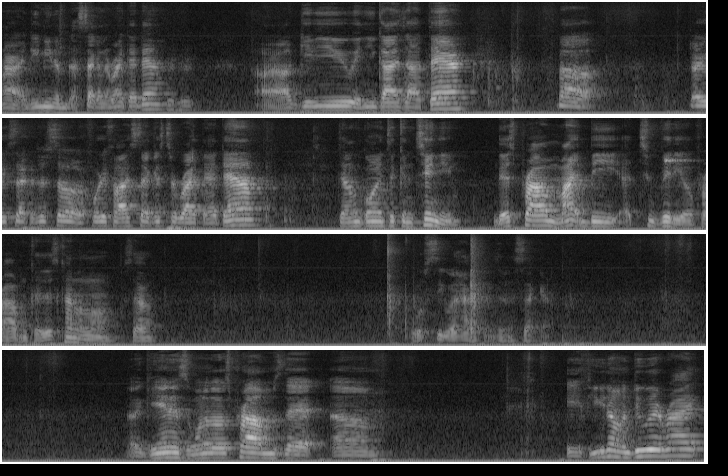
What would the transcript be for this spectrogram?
All right. Do you need a second to write that down? Mm -hmm. All right, I'll give you and you guys out there about 30 seconds or so, or 45 seconds to write that down. Then I'm going to continue. This problem might be a two video problem because it's kind of long. So we'll see what happens in a second again, it's one of those problems that um, if you don't do it right,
